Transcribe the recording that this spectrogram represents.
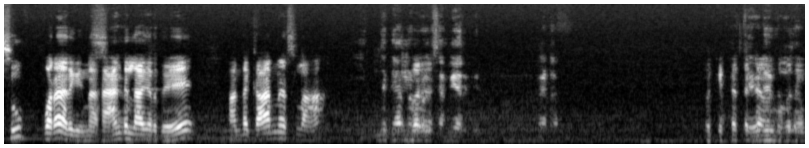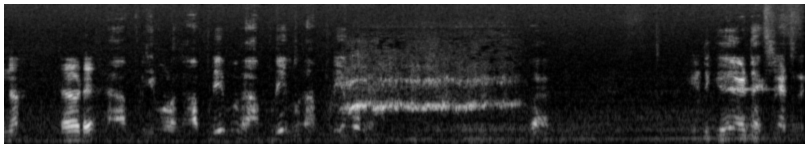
சூப்பராக இருக்குங்கண்ணா ஹேண்டில் ஆகிறது அந்த கார்னர்ஸ்லாம் இந்த காரணம் பாருங்க. ஒரு செமையா இருக்கு. வேண்டாம். இப்போ கிட்டத்தட்ட வந்து. பார்த்தீங்கன்னா தேர்டு அப்படியே போலாங்க அப்படியே போங்க அப்படியே போங்க அப்படியே வா. எடுக்கவே வேண்டாம் எக்ஸலேட்டர்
